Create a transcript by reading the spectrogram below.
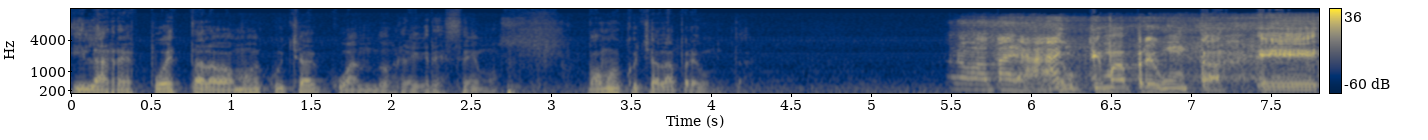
y la respuesta la vamos a escuchar cuando regresemos. Vamos a escuchar la pregunta. No va a parar. Última pregunta. Eh,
